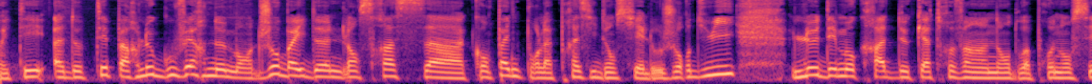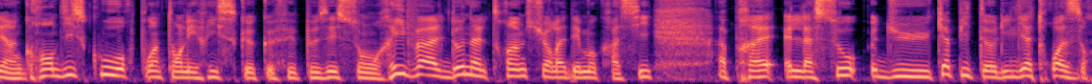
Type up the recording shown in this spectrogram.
été adopté par le gouvernement. Joe Biden lancera sa campagne pour la présidentielle aujourd'hui. Le démocrate de 81 ans doit prononcer un grand discours pointant les risques que fait peser son rival Donald Trump sur la démocratie après l'assaut du Capitole il y a trois ans.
